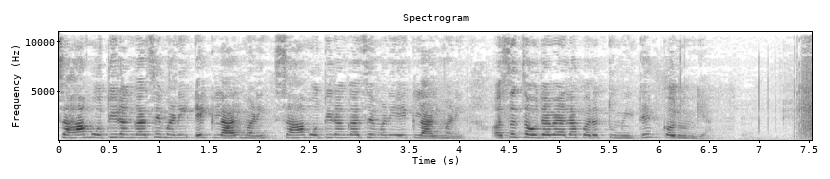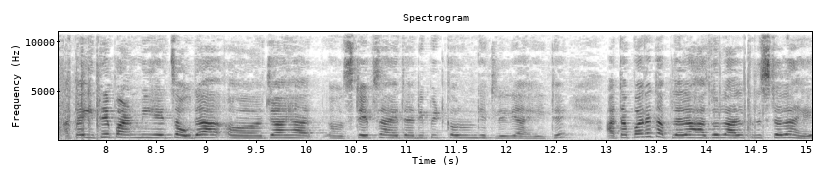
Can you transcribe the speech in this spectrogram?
सहा मोती रंगाचे मणी एक लाल मणी सहा मोती रंगाचे मणी एक लाल मणी असं चौदा वेळेला परत तुम्ही इथे करून घ्या. आता इथे पण मी हे चौदा ज्या ह्या स्टेप्स आहेत त्या रिपीट करून घेतलेली आहे इथे. आता परत आपल्याला हा जो लाल क्रिस्टल आहे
